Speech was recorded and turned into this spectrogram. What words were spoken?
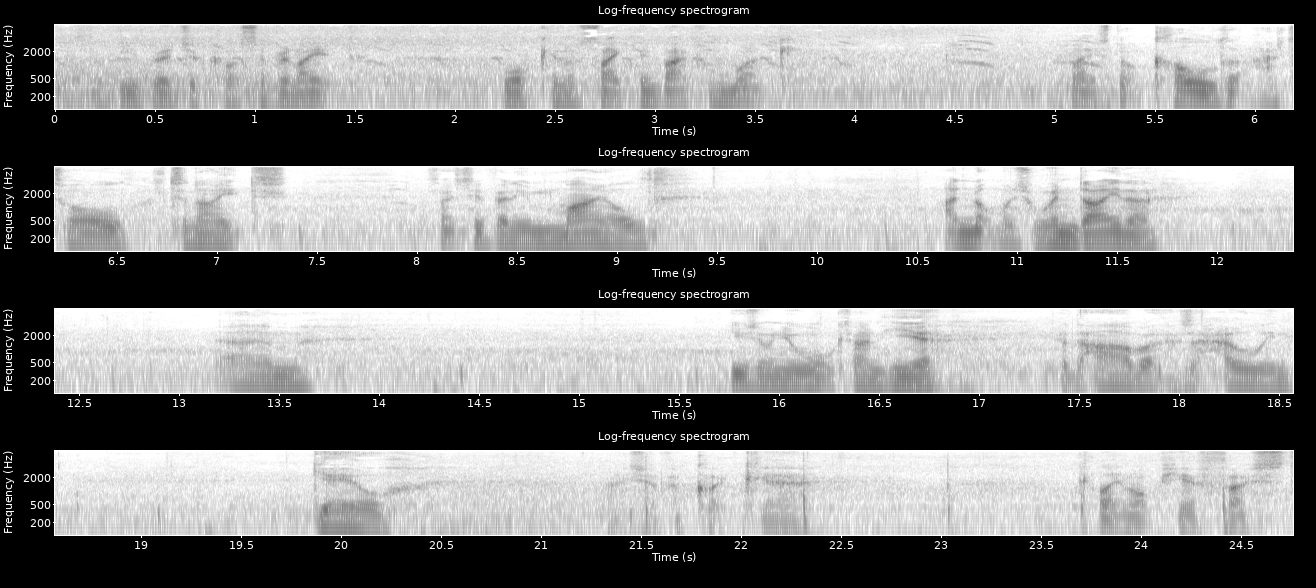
There's the Bridge across every night, walking or cycling back from work. Right, it's not cold at all tonight. It's actually very mild and not much wind either. Um, usually when you walk down here at the harbour, there's a howling gale. I should have a quick uh, climb up here first.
